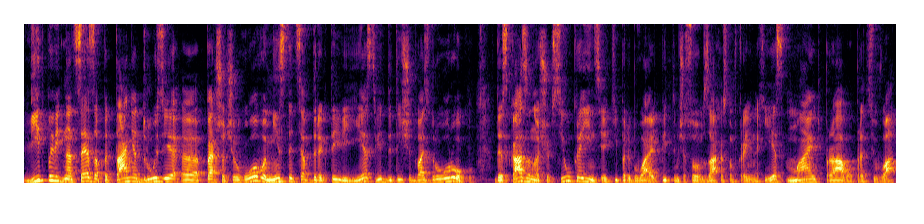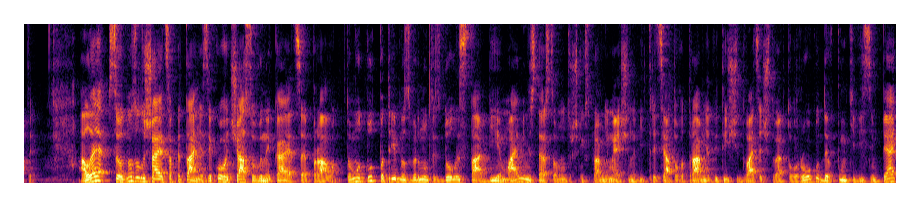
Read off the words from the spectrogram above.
Відповідь на це запитання, друзі, е, першочергово міститься в директиві ЄС від 2022 року, де сказано, що всі українці, які перебувають під тимчасовим захистом в країнах ЄС, мають право працювати. Але все одно залишається питання, з якого часу виникає це право. Тому тут потрібно звернутися до листа BMI Міністерства внутрішніх справ Німеччини від 30 травня 2024 року, де в пункті 8.5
